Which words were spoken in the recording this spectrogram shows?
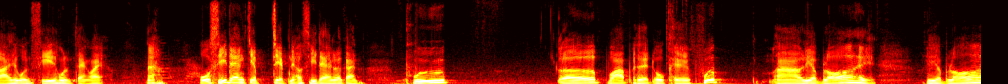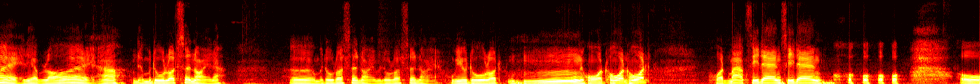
ลายทุกคนสีทุกคนแต่งไว้นะโอ้สีแดงเจ็บๆเนี่ยเอาสีแดงแล้วกันฟืบเออวับเสร็จโอเคฟืบอ่าเรียบร้อย เรียบร้อย เรียบร้อยอ้าวเดี๋ยวมาดูรถซะหน่อยนะเออ มาดูรถซะหน่อยมาดูรถซะหน่อย วิวดูรถอือหือโหดโหดโหดโหดมากสีแดงสีแดงโอ้โหโอ้โห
